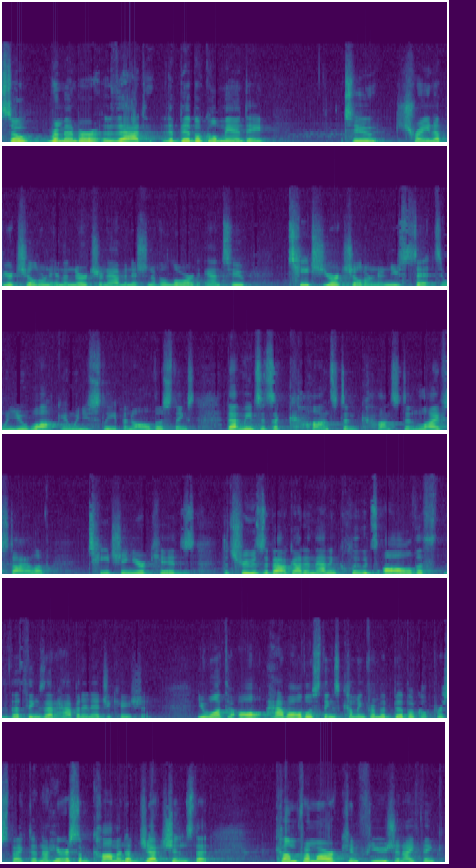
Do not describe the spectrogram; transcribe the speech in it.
So remember that the biblical mandate to train up your children in the nurture and admonition of the Lord and to teach your children and you sit and when you walk and when you sleep and all those things. That means it's a constant, constant lifestyle of teaching your kids the truths about God. And that includes all the, the things that happen in education. You want to all, have all those things coming from a biblical perspective. Now, here are some common objections that come from our confusion, I think,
